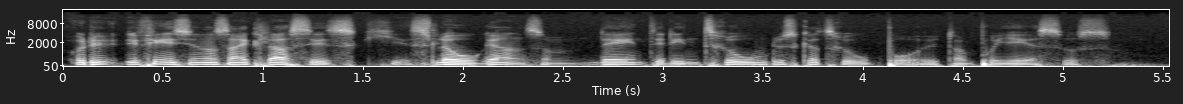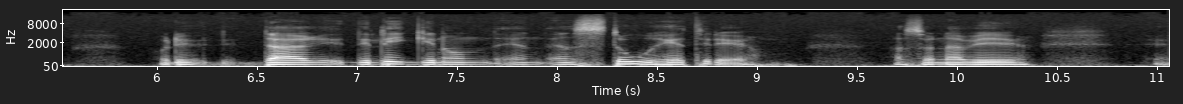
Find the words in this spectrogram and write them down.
Och det, det finns ju någon sån här klassisk slogan som Det är inte din tro du ska tro på utan på Jesus. Och det, där, det ligger någon, en, en storhet i det. Alltså när vi eh,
